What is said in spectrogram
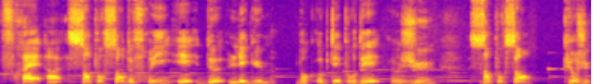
frais à 100% de fruits et de légumes. Donc optez pour des euh, jus 100% pur jus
